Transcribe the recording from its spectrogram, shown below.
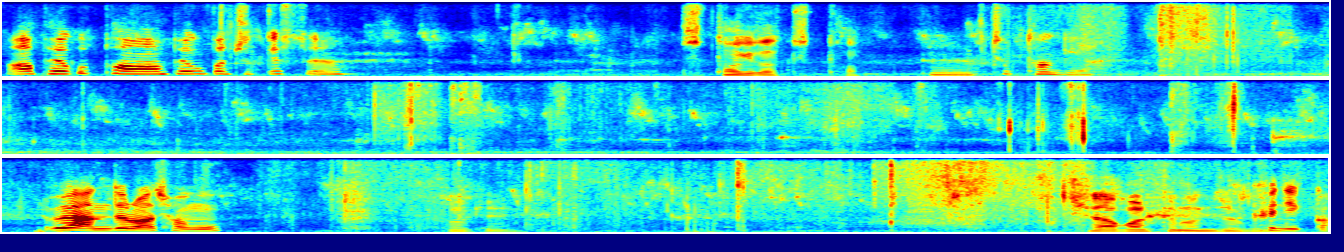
아 배고파 배고파 죽겠어요 투탁이다 투탁. 응 투탁이야 왜 안 들어와 정우 그러게. 키라고 할땐 언제고. 그니까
